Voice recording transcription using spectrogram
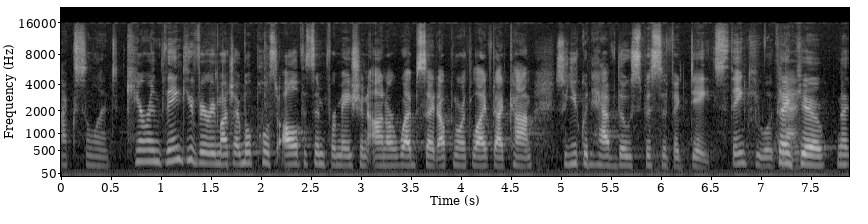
Excellent. Karen, thank you very much. I will post all of this information on our website, upnorthlive.com, so you can have those specific dates. Thank you again. Thank you. Nice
